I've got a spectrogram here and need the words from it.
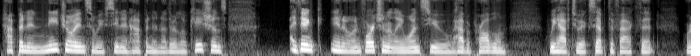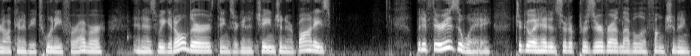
happen in knee joints, and we've seen it happen in other locations. I think you know, unfortunately, once you have a problem, we have to accept the fact that we're not going to be 20 forever, and as we get older, things are going to change in our bodies. But if there is a way to go ahead and sort of preserve our level of functioning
